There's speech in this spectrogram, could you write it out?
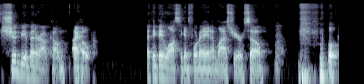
should be a better outcome. I hope. I think they lost against Florida A&M last year. So we'll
